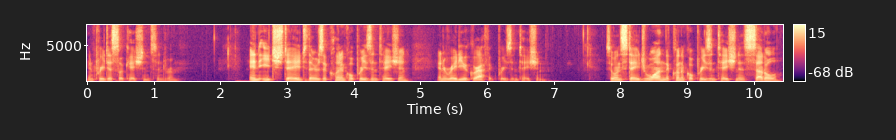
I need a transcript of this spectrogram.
in predislocation syndrome. In each stage, there's a clinical presentation and a radiographic presentation. So in stage one, the clinical presentation is subtle,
